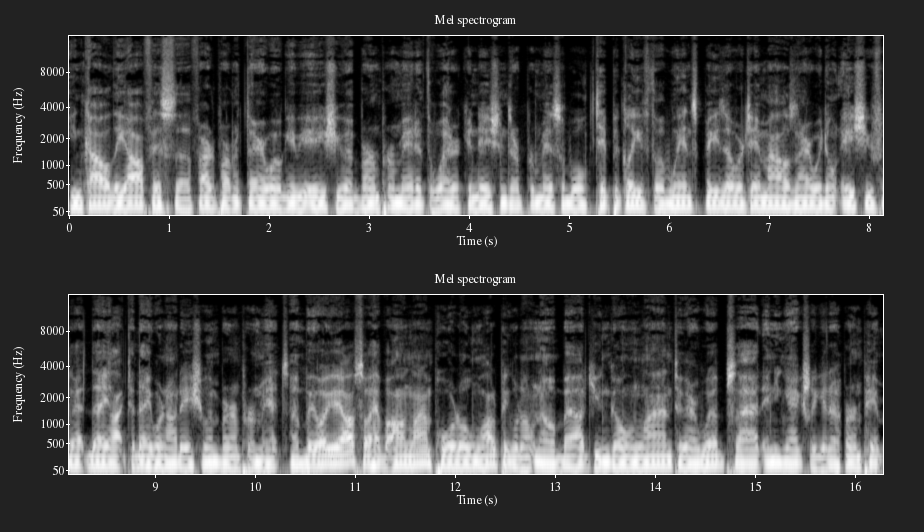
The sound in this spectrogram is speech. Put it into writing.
you can call the office, uh, fire department there. We'll give you issue a burn permit if the weather conditions are permissible. Typically, if the wind speeds over 10 miles an hour, we don't issue for that day. Like today, we're not issuing burn permits. Uh, but we also have an online portal. A lot of people don't know about. You can go online to our website and you can actually get a burn, pit,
